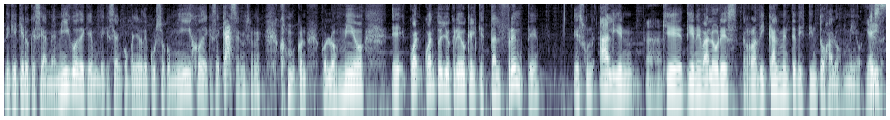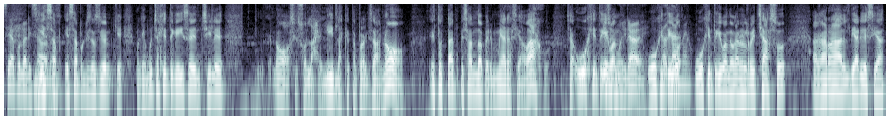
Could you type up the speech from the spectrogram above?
de que quiero que sea mi amigo, de que, de que sean compañeros de curso con mi hijo, de que se casen con, con- con los míos? Eh, cuán- ¿Cuánto yo creo que el que está al frente es un alien Ajá. que tiene valores radicalmente distintos a los míos. Y ahí Esa- se ha polarizado. y esa, esa polarización, que, porque hay mucha gente que dice en Chile, no, si son las élites las que están polarizadas. No, esto está empezando a permear hacia abajo. O sea, hubo gente que Eso cuando, hubo gente, que, hubo gente que cuando ganó el rechazo agarraba el diario y decía,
